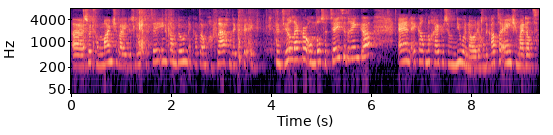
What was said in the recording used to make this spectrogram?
eh, soort van mandje waar je dus losse thee in kan doen. Ik had erom gevraagd, want ik vind, ik vind het heel lekker om losse thee te drinken. En ik had nog even zo'n nieuwe nodig. Want ik had er eentje, maar dat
